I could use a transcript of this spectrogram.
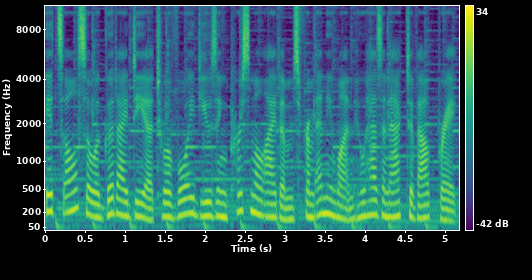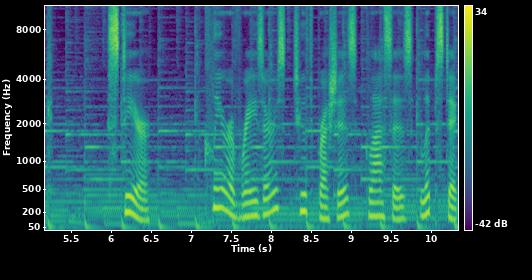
It's also a good idea to avoid using personal items from anyone who has an active outbreak. Steer clear of razors, toothbrushes, glasses, lipstick,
